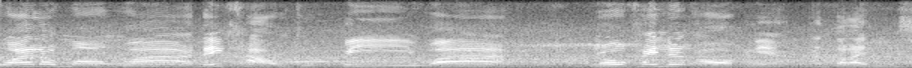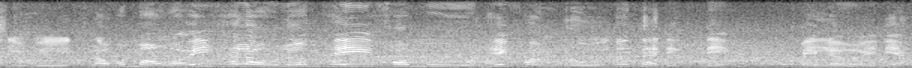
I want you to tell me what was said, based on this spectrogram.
คือว่าเรามองว่าได้ข่าวทุกปีว่าโรคไข้เลือดออกเนี่ยอันตรายถึงชีวิต เราก็มองว่าถ้าเราเริ่มให้ข้อมูลให้ความรู้ตั้งแต่เด็กๆไปเลยเนี่ย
